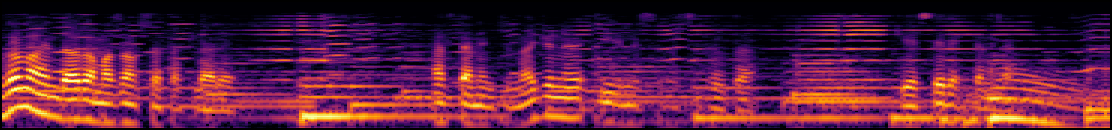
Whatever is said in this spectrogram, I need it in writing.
Ramazan ayında Ramazan söhbətləri. Həftənin cümə günü 20:00-da. GS reklamı. Salam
